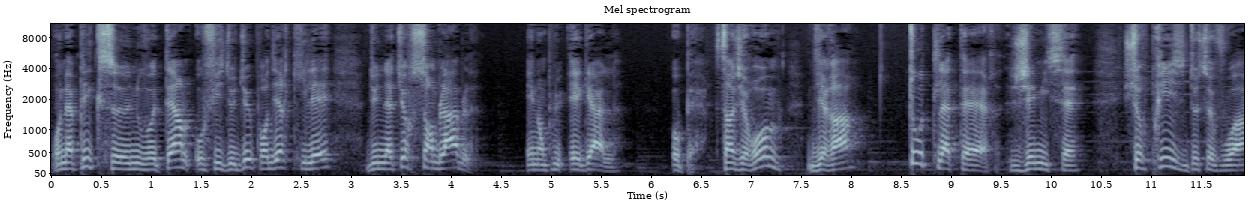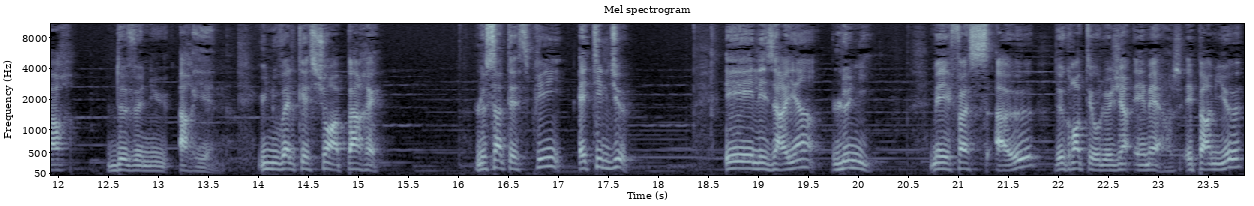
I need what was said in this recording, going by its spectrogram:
On applique ce nouveau terme au Fils de Dieu pour dire qu'il est d'une nature semblable et non plus égale au Père. Saint Jérôme dira Toute la terre gémissait, surprise de se voir devenue arienne. Une nouvelle question apparaît. Le Saint-Esprit est-il Dieu? Et les Ariens le nient. Mais face à eux, de grands théologiens émergent. Et parmi eux,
